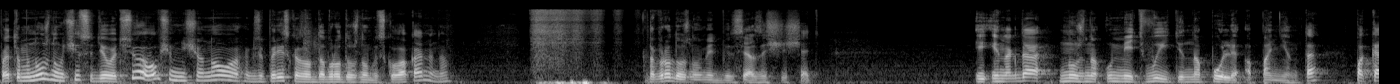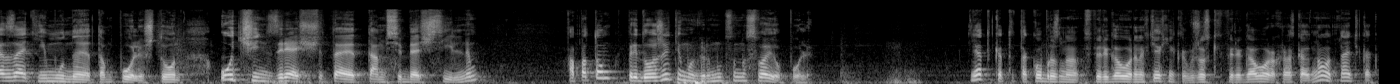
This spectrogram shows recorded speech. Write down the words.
Поэтому нужно учиться делать все. А в общем, ничего нового. Экзюпери сказал, добро должно быть с кулаками. Да? Добро должно уметь себя защищать. И иногда нужно уметь выйти на поле оппонента, показать ему на этом поле, что он очень зря считает там себя сильным, а потом предложить ему вернуться на свое поле. Я так это так образно в переговорных техниках, в жестких переговорах рассказываю. Ну вот знаете как,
